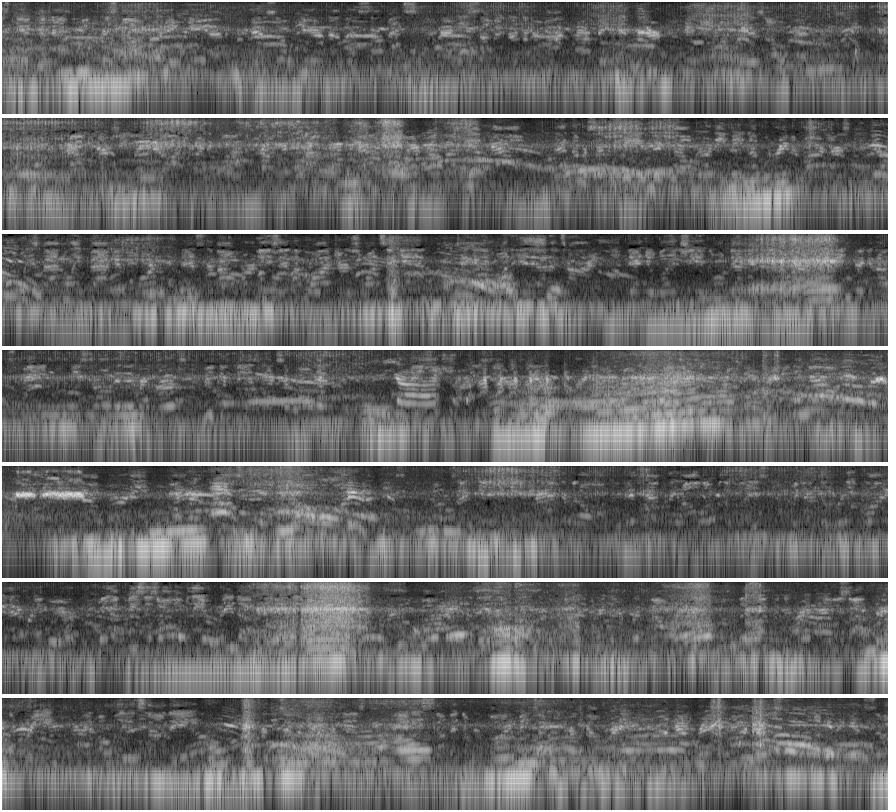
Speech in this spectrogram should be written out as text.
just can't connect with Christopher Money can and so can the summits. And the summit another car being hit there. His trunk is open. Now jersey laid it on, trying to close the trunk down. Oh, here comes the lookout. That number 17, Nick Valverde, meeting up with Raymond Rogers. They're always battling back and forth. It's the Valverdes and the Rogers once again. Daniel Valencia going back into the. He's picking up speed. He's throwing it in reverse. Going to be his next opponent? He's just trying to zero it in. Number 81. Rogers in front of the arena. Look out. Malverde. And it goes. Oh, my goodness. Folks, I can't keep track of it all. It's happening all over the place. We got debris flying everywhere. We got pieces all over the arena. Let's see if we can break loose off that debris. And hopefully it's not a for these other drivers. Andy Summit, number five, meets up with Chris Malverde. Look out, Ray Rogers looking to get some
